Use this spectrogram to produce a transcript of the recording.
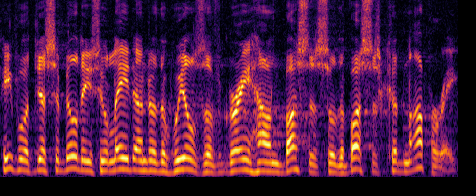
people with disabilities who laid under the wheels of Greyhound buses so the buses couldn't operate,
